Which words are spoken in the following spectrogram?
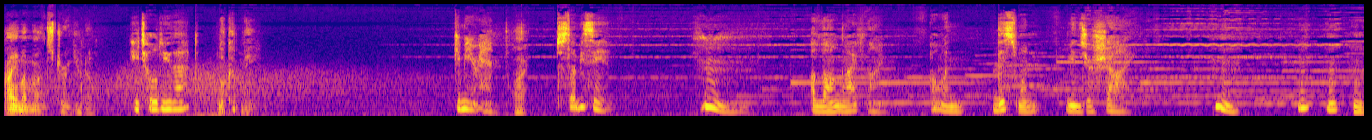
I am a monster, you know. He told you that? Look at me. Give me your hand. Why? Just let me see it. Hmm. A long lifeline. Oh, and this one means you're shy. Hmm. Hmm, hmm, hmm.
